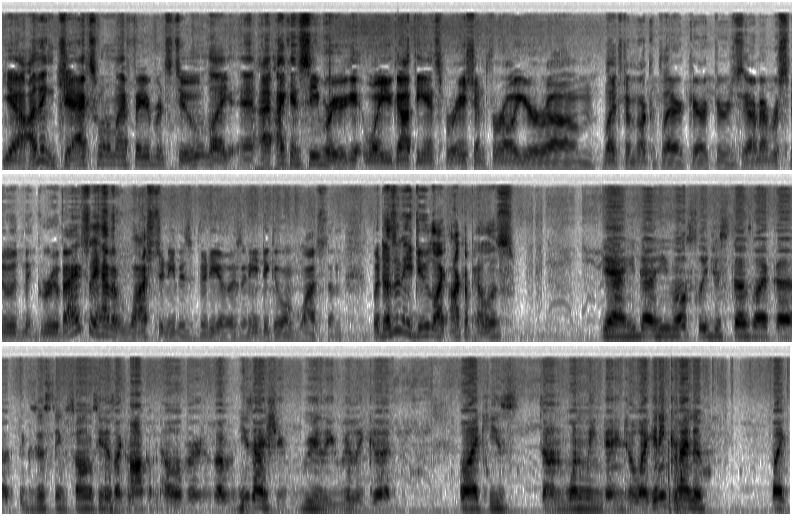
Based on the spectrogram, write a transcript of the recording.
Yeah, I think Jack's one of my favorites too. Like, I, I can see where you get where you got the inspiration for all your um, Legend of Markiplier characters. I remember Smooth McGroove. I actually haven't watched any of his videos. I need to go and watch them. But doesn't he do like acapellas? Yeah, he does. He mostly just does like uh, existing songs. He does like acapella versions of them. He's actually really, really good like he's done One Winged Angel, like any kind of like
